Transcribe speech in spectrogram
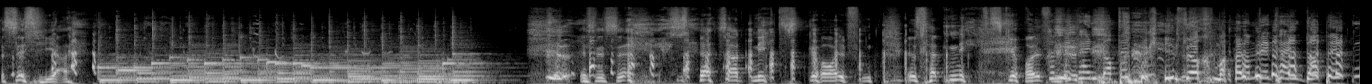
Es ist ja. Es ist, es hat nichts geholfen. Es hat nichts geholfen. Haben wir keinen Doppelten? Nochmal. Haben wir keinen Doppelten?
